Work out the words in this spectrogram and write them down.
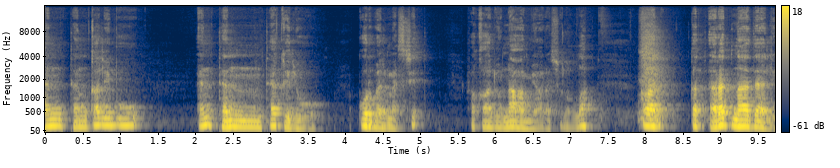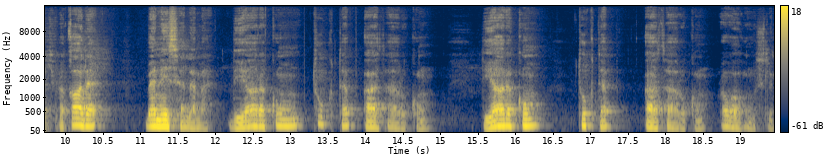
أن تنقلبوا أن تنتقلوا قرب المسجد فقالوا نعم يا رسول الله قال قد أردنا ذلك فقال بني سلمة دياركم تكتب آثاركم دياركم تكتب آثاركم رواه مسلم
